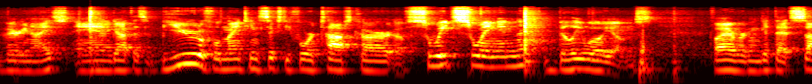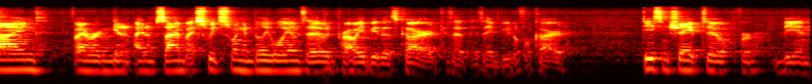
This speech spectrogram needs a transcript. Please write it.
Very nice. And got this beautiful 1964 Topps card of Sweet Swingin' Billy Williams. If I ever can get that signed, if I ever can get an item signed by Sweet Swingin' Billy Williams, that would probably be this card because that is a beautiful card. Decent shape too for being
